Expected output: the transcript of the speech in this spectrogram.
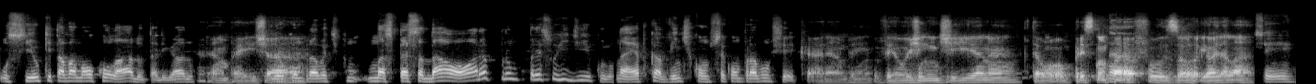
o, silk tava mal colado, tá ligado? Caramba, aí E já. Eu comprava, tipo, umas peças da hora por um preço ridículo. Na época, 20 conto você comprava um shape. Caramba, hein? Vê hoje em dia, né? Então, o preço de um É. parafuso, e olha lá. Sim.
